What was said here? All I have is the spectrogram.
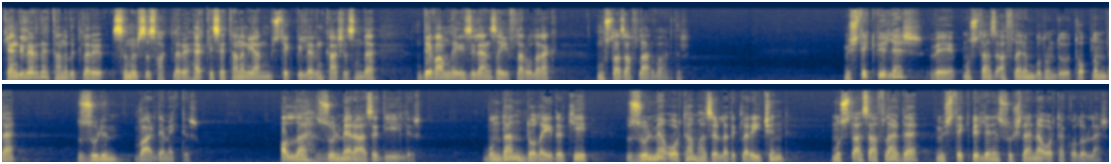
Kendilerine tanıdıkları sınırsız hakları herkese tanımayan müstekbirlerin karşısında devamlı ezilen zayıflar olarak mustazaflar vardır. Müstekbirler ve mustazafların bulunduğu toplumda zulüm var demektir. Allah zulme razı değildir. Bundan dolayıdır ki zulme ortam hazırladıkları için mustazaflar da müstekbirlerin suçlarına ortak olurlar.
